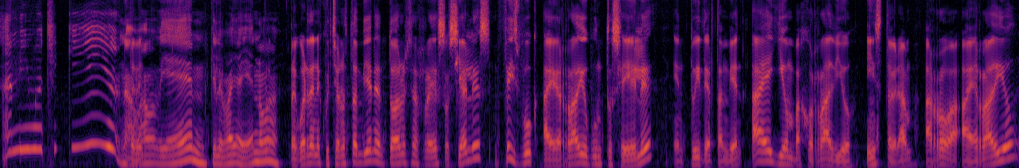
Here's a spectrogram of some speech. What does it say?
¡Ánimo, chiquillos! No, También- vamos bien, que les vaya bien nomás. Recuerden escucharnos también en todas nuestras redes sociales, Facebook, aerradio.cl, en Twitter también, ae-radio, Instagram, arroba aerradio,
